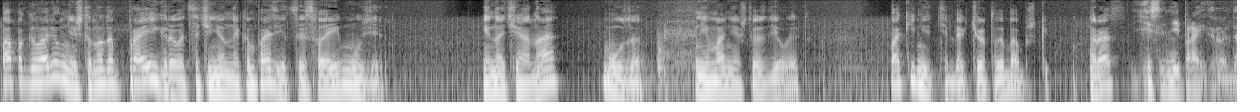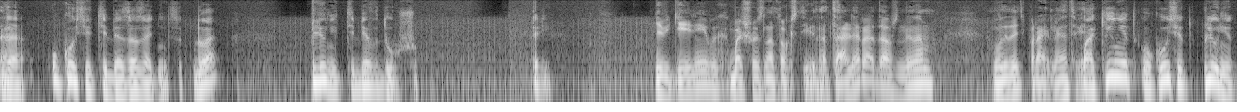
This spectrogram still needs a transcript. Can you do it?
Папа говорил мне, что надо проигрывать сочиненные композиции своей музе. Иначе она, муза, внимание, что сделает? Покинет тебя к чертовой бабушке. Раз. Если не проигрывать, да? Да. Укусит тебя за задницу. Два. Плюнет тебе в душу. Три. Евгений, вы как большой знаток Стивена Таллера, должны нам выдать правильный ответ. Покинет, укусит, плюнет.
